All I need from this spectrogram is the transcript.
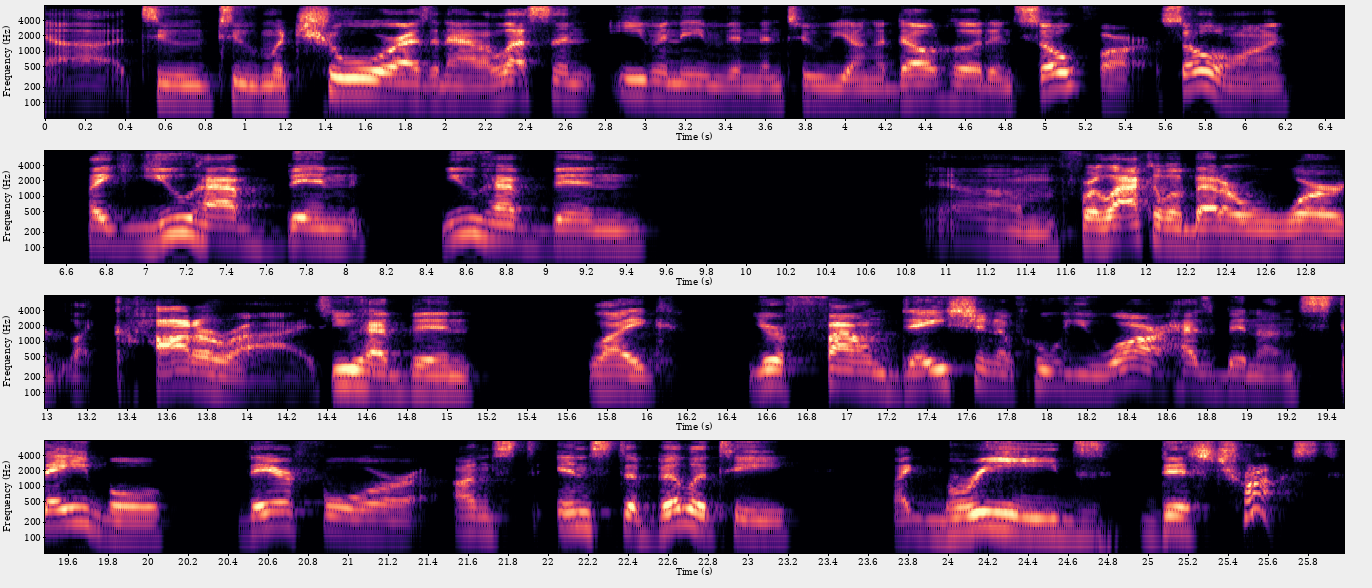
uh, to to mature as an adolescent even even into young adulthood and so far so on like you have been you have been um for lack of a better word like cauterized. You have been like your foundation of who you are has been unstable. Therefore unst- instability like breeds distrust.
